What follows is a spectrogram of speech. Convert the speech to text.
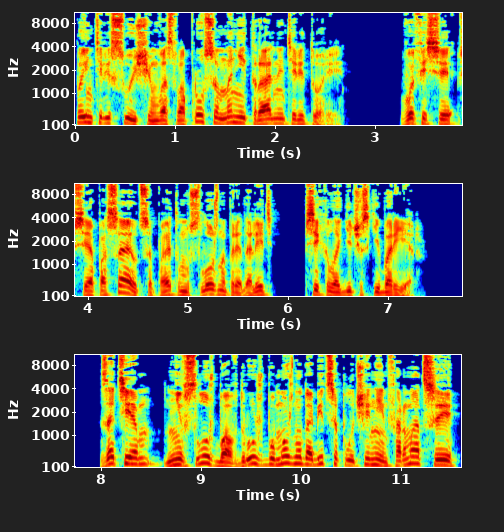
по интересующим вас вопросам на нейтральной территории. В офисе все опасаются, поэтому сложно преодолеть психологический барьер. Затем, не в службу, а в дружбу, можно добиться получения информации,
